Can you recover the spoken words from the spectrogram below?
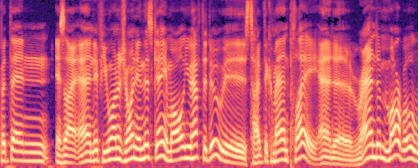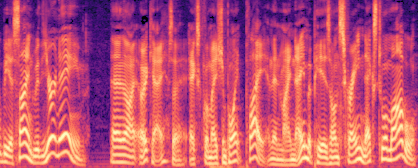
But then it's like, and if you want to join in this game, all you have to do is type the command play, and a random marble will be assigned with your name. And I, okay, so exclamation point play, and then my name appears on screen next to a marble,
